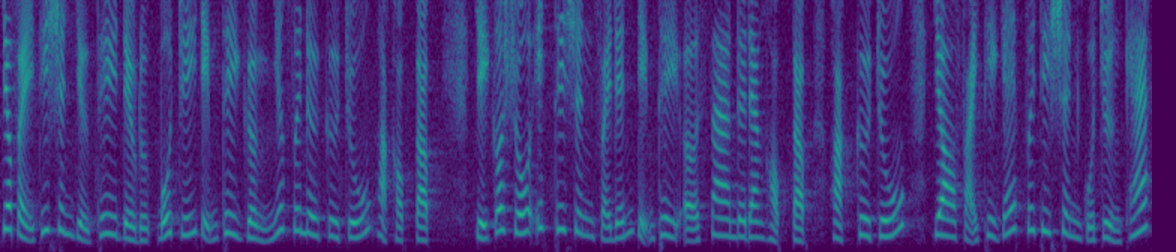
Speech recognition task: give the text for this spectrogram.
Do vậy, thí sinh dự thi đều được bố trí điểm thi gần nhất với nơi cư trú hoặc học tập. Chỉ có số ít thí sinh phải đến điểm thi ở xa nơi đang học tập hoặc cư trú do phải thi ghép với thí sinh của trường khác.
